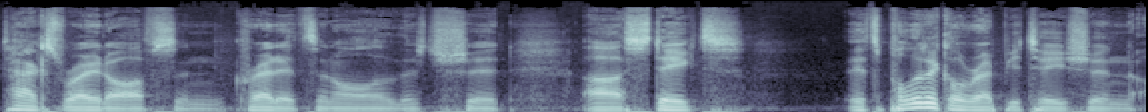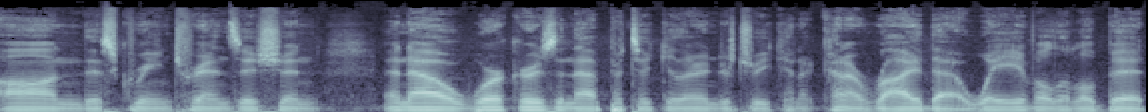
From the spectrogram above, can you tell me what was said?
tax write offs and credits and all of this shit, uh, staked its political reputation on this green transition, and now workers in that particular industry can kind of ride that wave a little bit.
